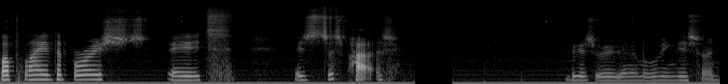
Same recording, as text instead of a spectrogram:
Apply the brush. It it's just pass. Because we're gonna moving this one.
